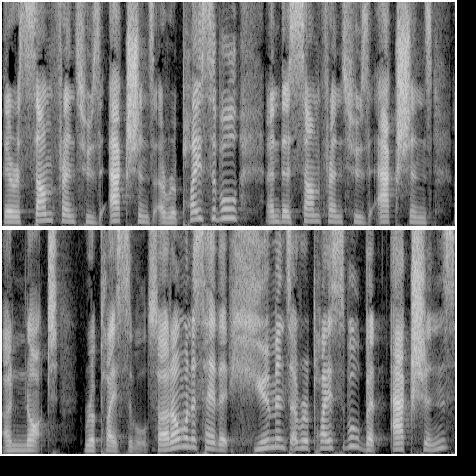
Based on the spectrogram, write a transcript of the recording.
there are some friends whose actions are replaceable, and there's some friends whose actions are not replaceable. So I don't want to say that humans are replaceable, but actions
